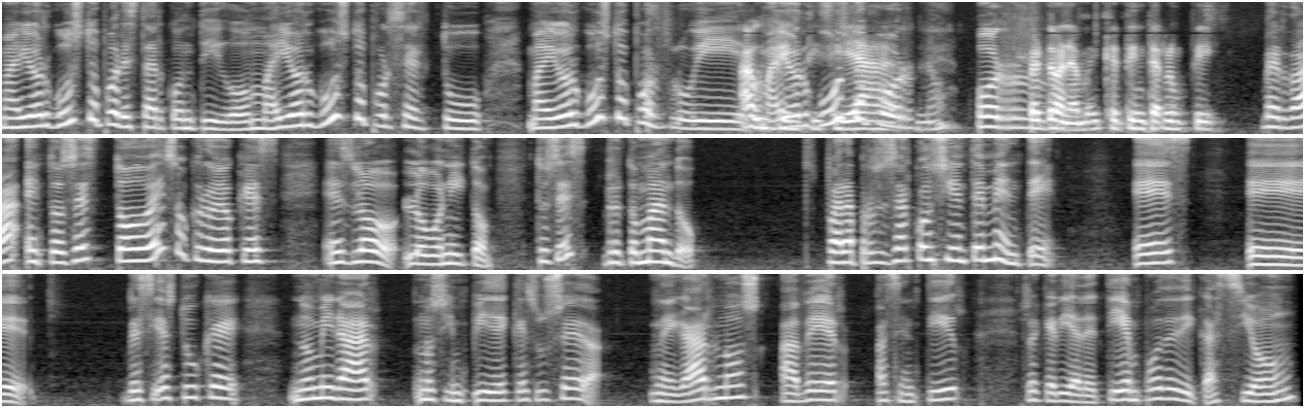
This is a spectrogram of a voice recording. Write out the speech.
mayor gusto por estar contigo, mayor gusto por ser tú, mayor gusto por fluir, mayor gusto por, por... Perdóname que te interrumpí. ¿Verdad? Entonces, todo eso creo yo que es, es lo, lo bonito. Entonces, retomando, para procesar conscientemente es, eh, decías tú que no mirar nos impide que suceda negarnos a ver, a sentir, requería de tiempo, dedicación,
